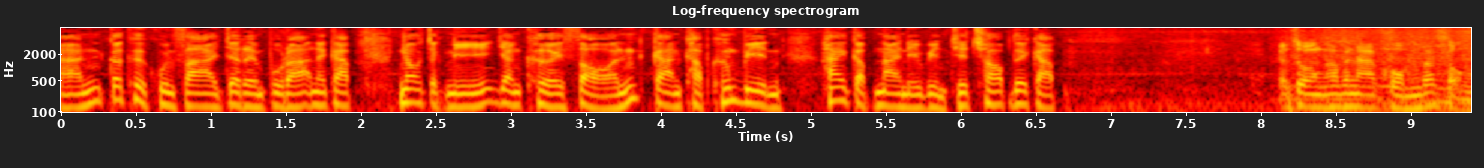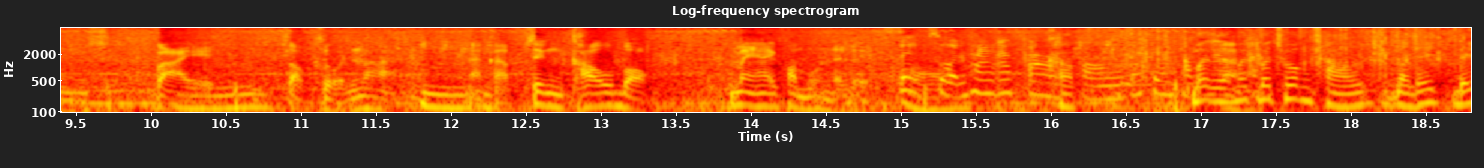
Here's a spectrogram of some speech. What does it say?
นั้น ก็คือคุณทรายเจริญปุระนะครับ นอกจากนี้ยังเคยสอนการขับเครื่องบินให้กับนายเนวินชิดชอบด้วยครับกระทรวงคมนาคมก็ส่งฝ่ายสอบสวนมานะครับ ซึ่งเขาบอกไม่ให้ข้อมูลอะไรเลยสืบสวนทางอากาศครับของกระทรวงคมเมื่อนาคมเมื่อเมื่อช่วงเช้าเราได้ได้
